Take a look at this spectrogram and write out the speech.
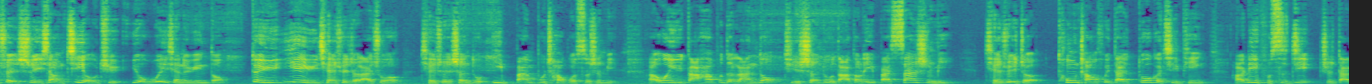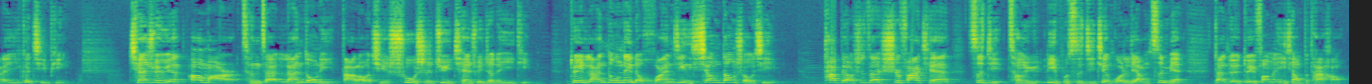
水是一项既有趣又危险的运动。对于业余潜水者来说，潜水深度一般不超过四十米，而位于达哈布的蓝洞，其深度达到了一百三十米。潜水者通常会带多个气瓶，而利普斯基只带了一个气瓶。潜水员奥马尔曾在蓝洞里打捞起数十具潜水者的遗体，对蓝洞内的环境相当熟悉。他表示，在事发前自己曾与利普斯基见过两次面，但对对方的印象不太好。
